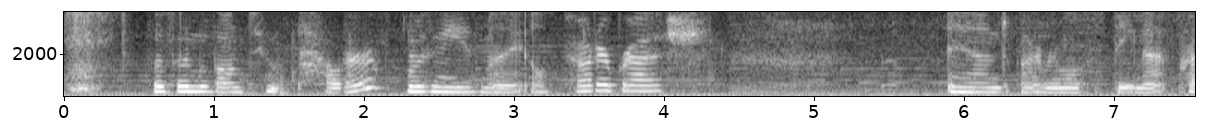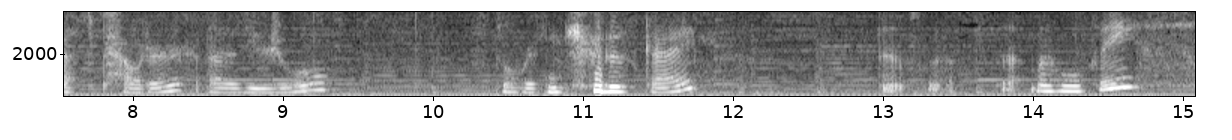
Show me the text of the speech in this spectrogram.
So I'm just to move on to powder. I'm just to use my e.l.f. powder brush and my Rimmel Stay Matte pressed powder as usual. Still working through this guy. I'm just to set my whole face.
